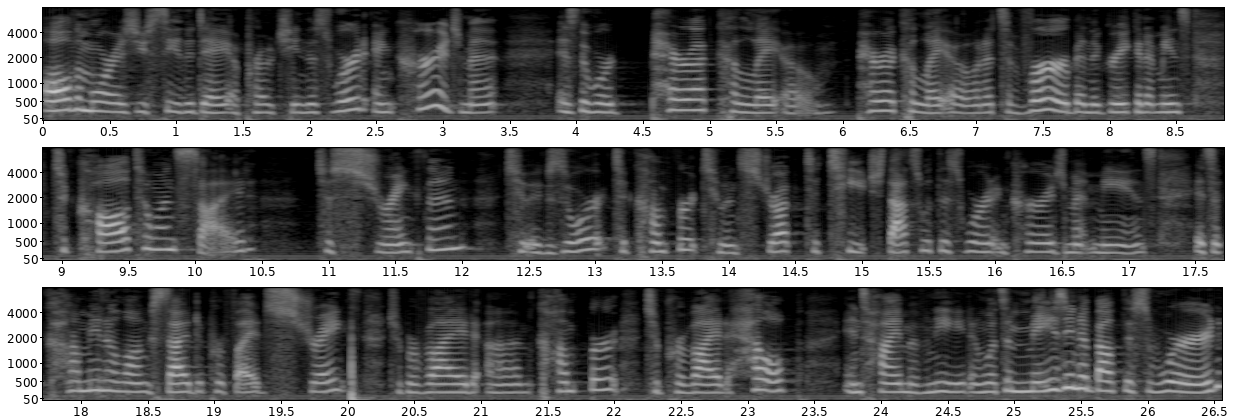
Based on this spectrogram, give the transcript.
all the more as you see the day approaching. This word encouragement is the word parakaleo. Parakaleo, and it's a verb in the Greek, and it means to call to one side, to strengthen, to exhort, to comfort, to instruct, to teach. That's what this word encouragement means. It's a coming alongside to provide strength, to provide um, comfort, to provide help in time of need. And what's amazing about this word,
